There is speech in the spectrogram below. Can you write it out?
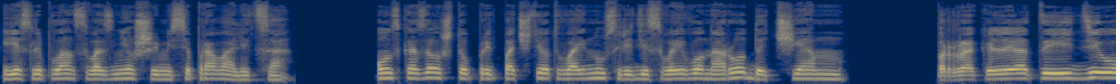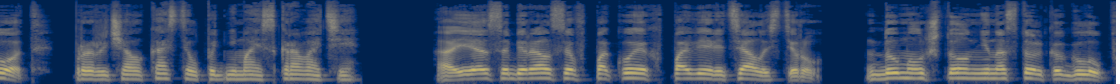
если план с вознесшимися провалится. Он сказал, что предпочтет войну среди своего народа, чем... «Проклятый идиот!» — прорычал Кастел, поднимаясь с кровати. «А я собирался в покоях поверить Аластеру. Думал, что он не настолько глуп.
